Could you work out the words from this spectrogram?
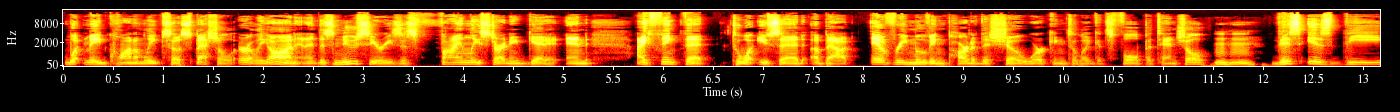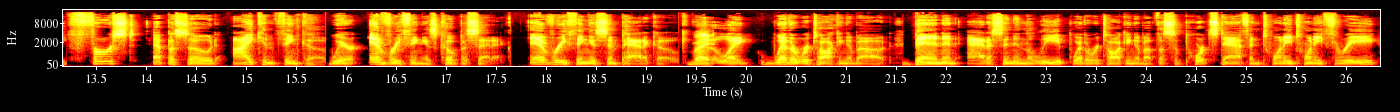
what made Quantum Leap so special early on. And this new series is finally starting to get it. And I think that to what you said about every moving part of this show working to like its full potential, hmm this is the first episode I can think of where everything is copacetic. Everything is simpatico. Right. Like whether we're talking about Ben and Addison in the leap, whether we're talking about the support staff in 2023,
